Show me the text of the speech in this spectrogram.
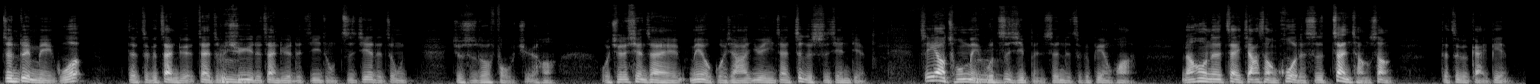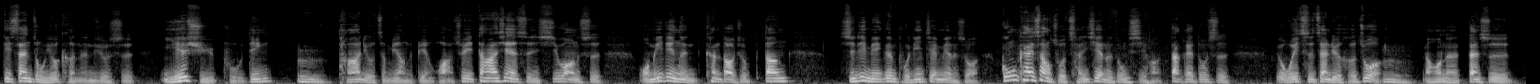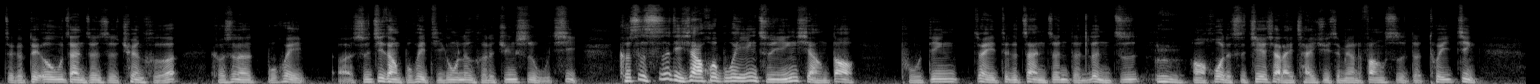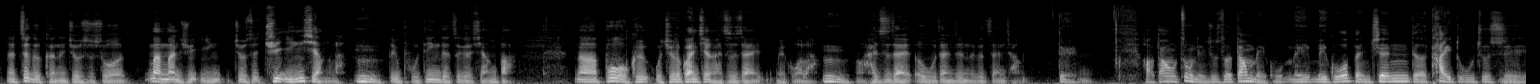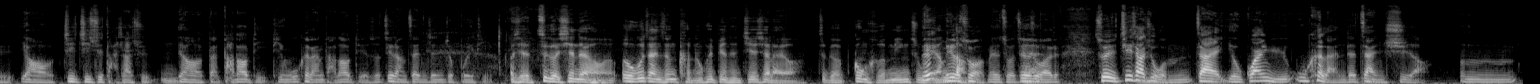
针对美国的这个战略，在这个区域的战略的这一种直接的这种，就是说否决哈。我觉得现在没有国家愿意在这个时间点，这要从美国自己本身的这个变化。然后呢，再加上或者是战场上的这个改变，第三种有可能的就是，也许普丁，嗯，他有怎么样的变化？所以大家现在是很希望的是，我们一定能看到，就当习近平跟普京见面的时候，公开上所呈现的东西哈，大概都是有维持战略合作，嗯，然后呢，但是这个对俄乌战争是劝和，可是呢，不会呃，实际上不会提供任何的军事武器，可是私底下会不会因此影响到？普丁在这个战争的认知，嗯，啊，或者是接下来采取什么样的方式的推进，那这个可能就是说，慢慢去影，就是去影响了，嗯，这个普丁的这个想法。那不过我可我觉得关键还是在美国了，嗯，啊，还是在俄乌战争那个战场，对。嗯好，当然重点就是说，当美国美美国本身的态度就是要继继续打下去，嗯、要打打到底，挺乌克兰打到底的时候，这场战争就不会停。而且这个现在啊，俄乌战争可能会变成接下来哦，这个共和民主两党。没有错，没有错，这个是我的。所以接下去我们在有关于乌克兰的战事啊，嗯。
